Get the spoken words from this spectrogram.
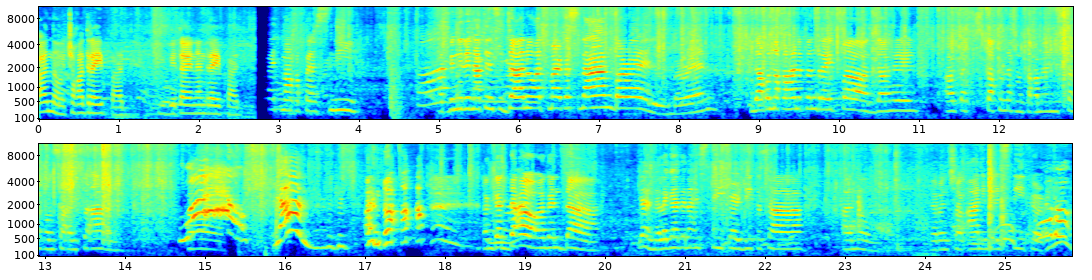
Ano, tsaka dry pad. Bibili tayo ng dry pad. Right, mga kapesni. At binili natin si Jano at Marcos ng barrel. Barrel? Hindi ako nakahanap ng dry pad dahil out of stock na. Punta kami ng stock kung saan saan. Wow! Yan! ano? ang ganda oh, ang ganda. Yan, nalagyan natin ng sticker dito sa, ano, meron siyang anim na sticker. Ayun,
